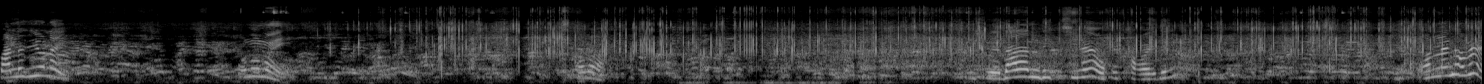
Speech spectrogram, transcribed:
পারলে দিও নাই? কোনো নাই। বাবা। দাঁড়ান দিচ্ছি হ্যাঁ ওকে খাওয়াই দিই অনলাইন হবে?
